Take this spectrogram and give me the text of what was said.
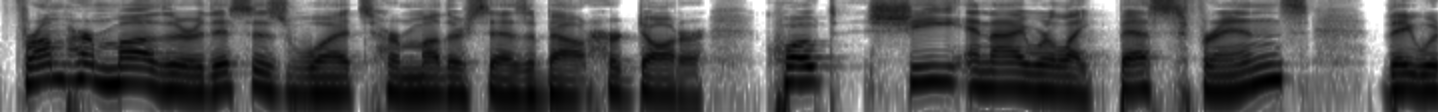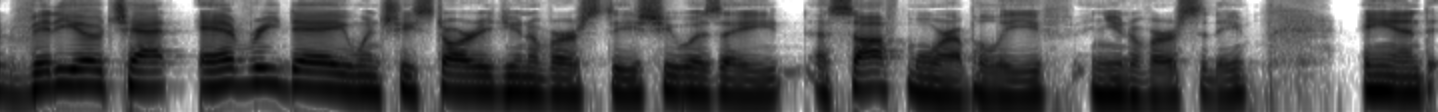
from her mother, this is what her mother says about her daughter. Quote, she and I were like best friends. They would video chat every day when she started university. She was a, a sophomore, I believe, in university. And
